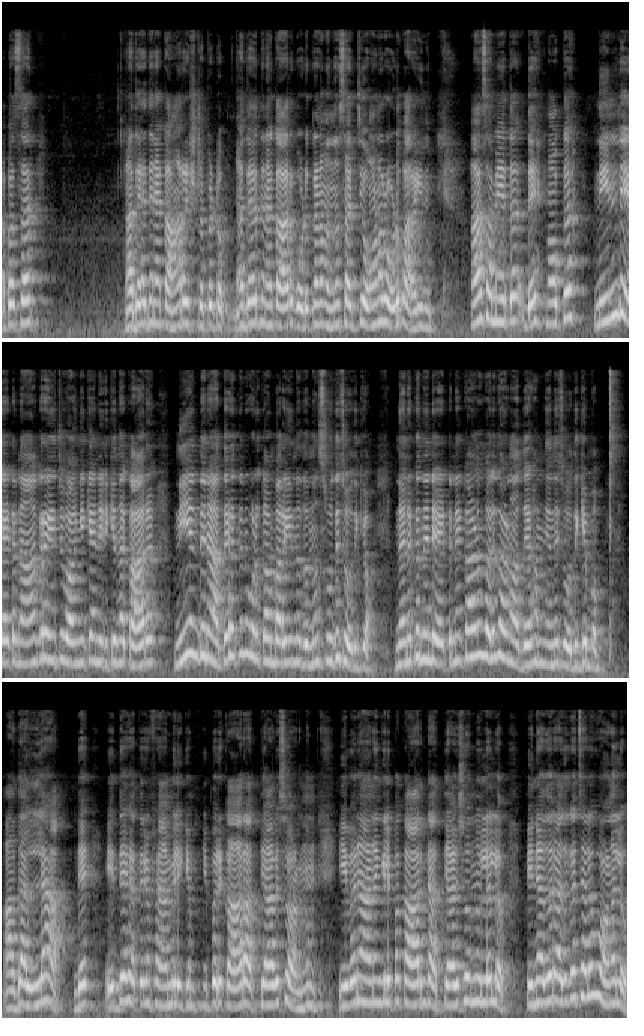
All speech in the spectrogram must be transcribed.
അപ്പോൾ സാർ അദ്ദേഹത്തിന് ആ കാർ ഇഷ്ടപ്പെട്ടു. അദ്ദേഹത്തിന് ആ കാർ കൊടുക്കണമെന്ന് സച്ചി ഓണറോട് പറയുന്നു. ആ സമയത്ത് ദേ നോക്ക്. നിന്റെ ഏട്ടൻ ആഗ്രഹിച്ച് വാങ്ങിക്കാനിരിക്കുന്ന കാറ് നീ എന്തിനാ അദ്ദേഹത്തിന് കൊടുക്കാൻ പറയുന്നതെന്ന് ശ്രുതി ചോദിക്കുക. നിനക്ക് നിന്റെ ഏട്ടനേക്കാളും വലുതാണോ അദ്ദേഹം എന്ന് ചോദിക്കുമ്പം അതല്ല. ദേ ഇദ്ദേഹത്തിനും ഫാമിലിക്കും ഇപ്പോൾ ഒരു കാർ അത്യാവശ്യമാണെന്നും ഇവനാണെങ്കിൽ ഇപ്പോൾ കാറിന്റെ അത്യാവശ്യമൊന്നുമില്ലല്ലോ. പിന്നെ അതൊരു അധിക ചിലവുമാണല്ലോ.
